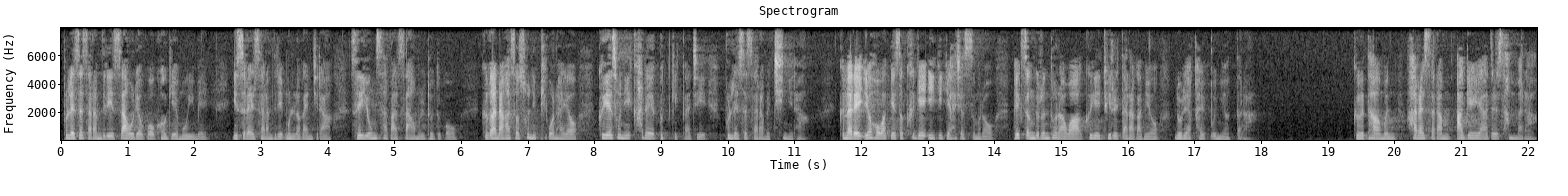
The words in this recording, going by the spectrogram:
블레셋 사람들이 싸우려고 거기에 모임에 이스라엘 사람들이 물러간지라 세 용사가 싸움을 도두고 그가 나가서 손이 피곤하여 그의 손이 칼에 붙기까지 블레셋 사람을 치니라. 그날에 여호와께서 크게 이기게 하셨으므로 백성들은 돌아와 그의 뒤를 따라가며 노력할 뿐이었더라. 그 다음은 하랄 사람 아게의 아들 삼마라.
